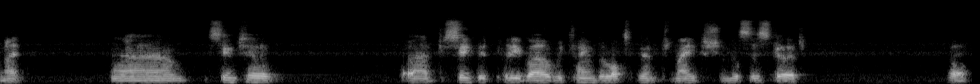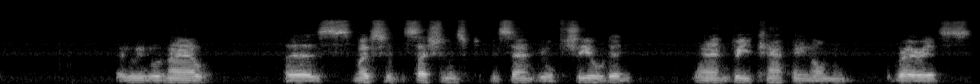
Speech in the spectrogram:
Right. Um, seem to have uh, proceeded pretty well, retained a lot of information. This is good. So we will now as most of the sessions present your shielding and recapping on various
